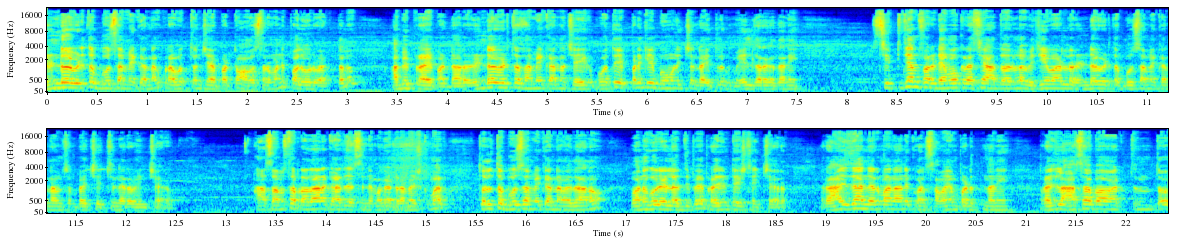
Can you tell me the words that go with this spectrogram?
రెండో విడత భూ సమీకరణకు ప్రభుత్వం చేపట్టడం అవసరమని పలువురు వ్యక్తులు అభిప్రాయపడ్డారు. రెండో విడత సమీకరణ చేయకపోతే ఇప్పటికీ భూములు ఇచ్చిన రైతులకు మేలు జరగదని సిటిజన్ ఫర్ డెమోక్రసీ ఆధ్వర్యంలో విజయవాడలో రెండో విడత భూ సమీకరణ అంశంపై చర్చ నిర్వహించారు. ఆ సంస్థ ప్రధాన కార్యదర్శి నిమ్మగడ్డ రమేష్ కుమార్ తొలుత భూ సమీకరణ విధానం వనుగూరే లబ్ధిపై ప్రజెంటేషన్ ఇచ్చారు. రాజధాని నిర్మాణానికి కొంత సమయం పడుతుందని ప్రజల ఆశాభావంతో వ్యక్తంతో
